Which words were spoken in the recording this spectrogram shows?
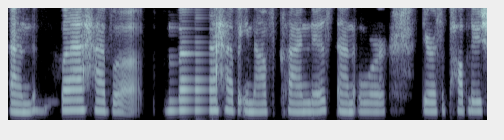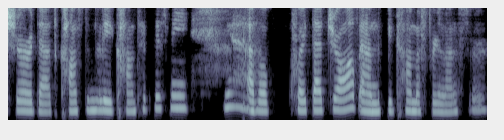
And Mm. when I have a when I have enough client list and or there's a publisher that's constantly contact with me, I will quit that job and become a freelancer.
